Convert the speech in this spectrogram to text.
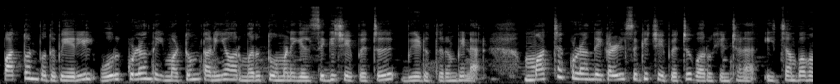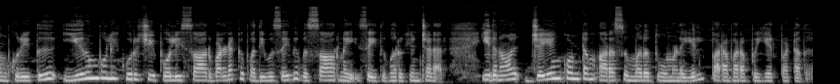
பத்தொன்பது பேரில் ஒரு குழந்தை மட்டும் தனியார் மருத்துவமனையில் சிகிச்சை பெற்று வீடு திரும்பினர். மற்ற குழந்தைகள் சிகிச்சை பெற்று வருகின்றனர். இச்சம்பவம் குறித்து இரும்புலிக்குறிச்சி போலீசார் வழக்கு பதிவு செய்து விசாரணை செய்து வருகின்றனர். இதனால் ஜெயங்கொண்டம் அரசு மருத்துவமனையில் பரபரப்பு ஏற்பட்டது.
